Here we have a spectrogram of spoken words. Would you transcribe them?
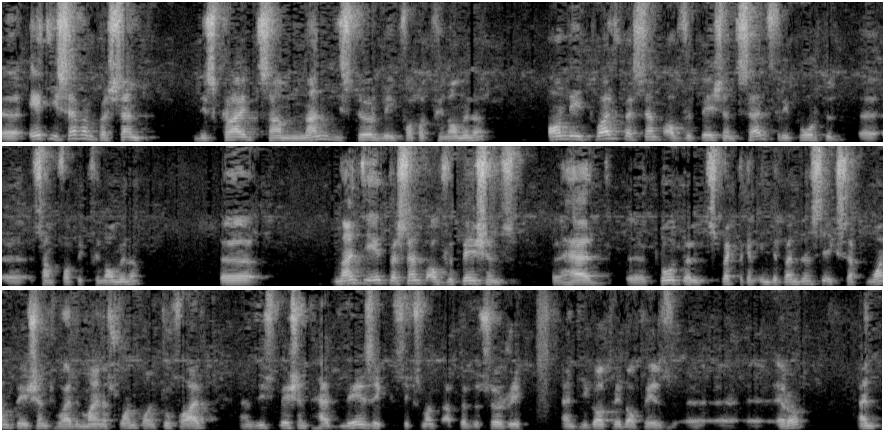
87% uh, described some non-disturbing photic phenomena. Only 12% of the patients self-reported uh, uh, some photic phenomena. 98% of the patients had total spectacle independency, except one patient who had minus 1.25 and this patient had LASIK six months after the surgery, and he got rid of his uh, uh, error. And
